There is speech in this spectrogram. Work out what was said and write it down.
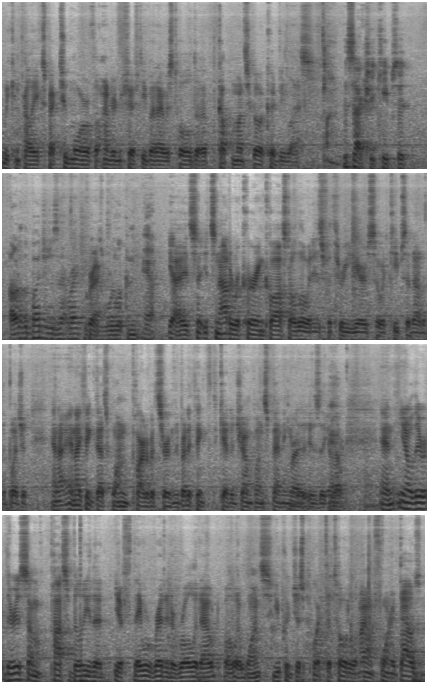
we can probably expect two more of the 150, but I was told a couple months ago it could be less. This actually keeps it out of the budget, is that right? Correct. Because we're looking, yeah. Yeah, it's, it's not a recurring cost, although it is for three years, so it keeps it out of the budget. And I, and I think that's one part of it certainly, but I think to get a jump on spending Right. is the Yeah. other. And, you know, there, there is some possibility that if they were ready to roll it out all at once, you could just put the total amount, 400,000,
